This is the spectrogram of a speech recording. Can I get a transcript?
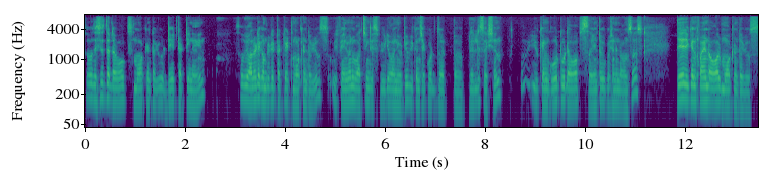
So this is the DevOps mock interview day 39. So we already completed 38 mock interviews. If anyone watching this video on YouTube, you can check out that uh, playlist section. You can go to DevOps interview question and answers. There you can find all mock interviews.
